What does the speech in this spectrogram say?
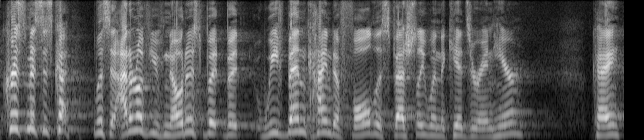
Christmas is, cut. listen, I don't know if you've noticed, but, but we've been kind of full, especially when the kids are in here. Okay?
